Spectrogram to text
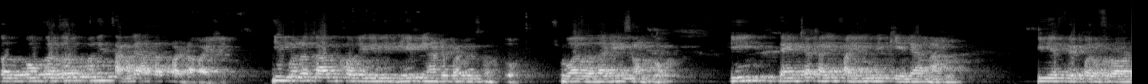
तर तो कर्जरूपाने चांगल्या हातात पडला पाहिजे. ही मन का दुखावली गेली हे मी हाटे पाटील सांगतो. सुभाष दादा हेही सांगतो की त्यांच्या काही फायली मी केल्या नाही. पी एफ पेपर फ्रॉड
